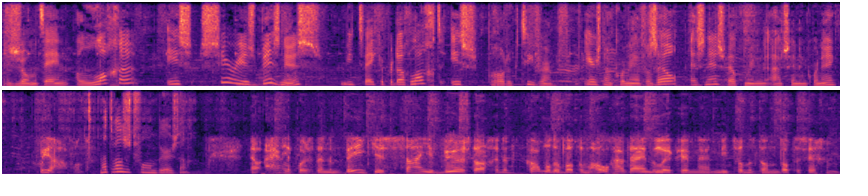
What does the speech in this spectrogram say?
Zometeen lachen is serious business. Wie twee keer per dag lacht, is productiever. Eerst naar Corné van Zel, SNS. Welkom in de uitzending, Corné. Goedenavond. Wat was het voor een beursdag? Nou, eigenlijk was het een beetje saaie beursdag en het kabbelde wat omhoog uiteindelijk. En uh, niets anders dan dat te zeggen.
